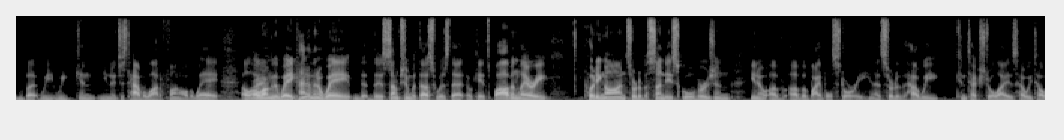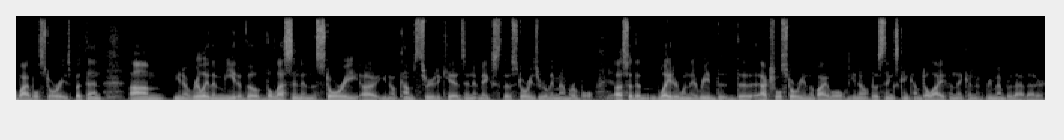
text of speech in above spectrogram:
But we we can you know just have a lot of fun all the way al- along the way. Kind of in a way, the, the assumption with us was that okay, it's Bob and Larry putting on sort of a Sunday school version, you know, of, of a Bible story. And that's sort of how we contextualize how we tell Bible stories. But then, um, you know, really the meat of the, the lesson in the story, uh, you know, comes through to kids and it makes those stories really memorable. Uh, so then later when they read the, the actual story in the Bible, you know, those things can come to life and they can remember that better.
